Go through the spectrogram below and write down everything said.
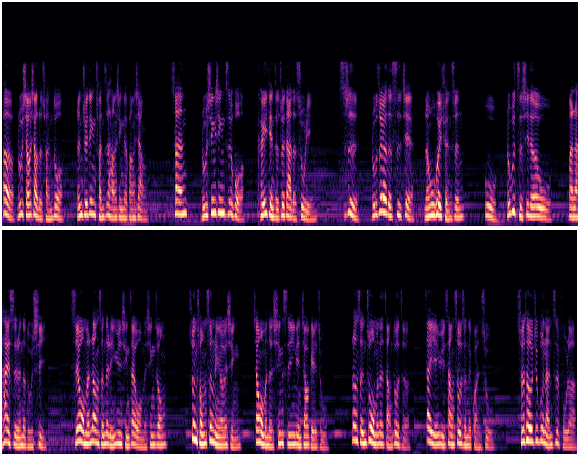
二，如小小的船舵，能决定船只航行的方向；三，如星星之火，可以点着最大的树林；四。如罪恶的世界，能污秽全身；五，如不仔细的恶物，满了害死人的毒气。只要我们让神的灵运行在我们心中，顺从圣灵而行，将我们的心思意念交给主，让神做我们的掌舵者，在言语上受神的管束，舌头就不难制服了，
